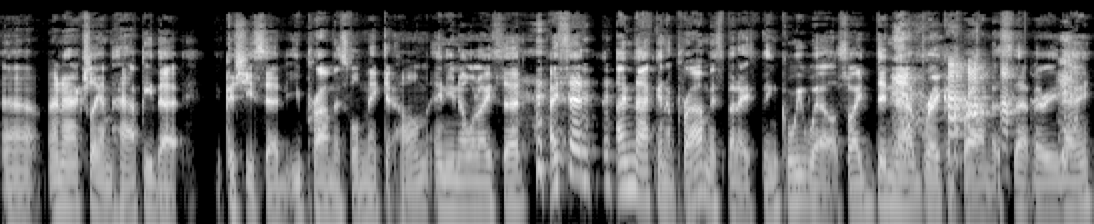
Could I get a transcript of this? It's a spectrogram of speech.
Uh, and actually, I'm happy that because she said, You promise we'll make it home. And you know what I said? I said, I'm not going to promise, but I think we will. So I did not break a promise that very day.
